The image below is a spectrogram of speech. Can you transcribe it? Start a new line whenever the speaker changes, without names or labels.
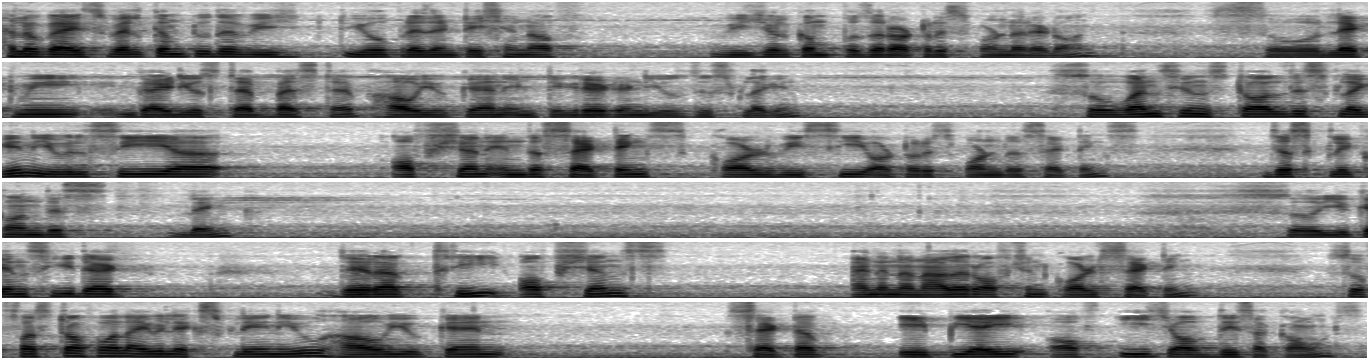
Hello guys, welcome to the video presentation of Visual Composer Autoresponder add-on. So let me guide you step by step how you can integrate and use this plugin. So once you install this plugin, you will see a option in the settings called VC Autoresponder settings. Just click on this link. So you can see that there are three options and then another option called setting. So first of all I will explain you how you can set up API of each of these accounts.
